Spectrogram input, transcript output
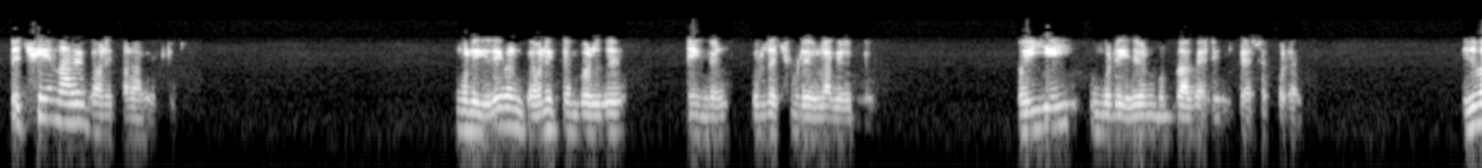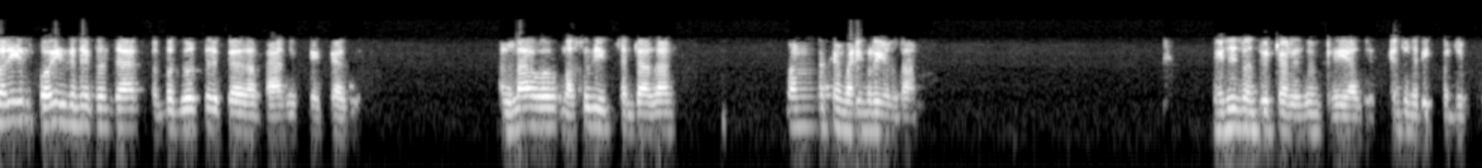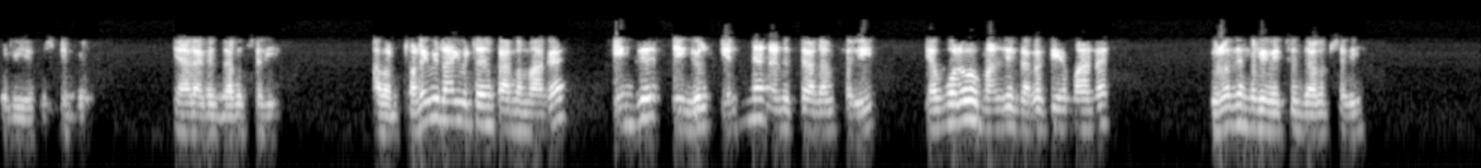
நிச்சயமாக கவனிப்பதாக இருக்கின்றான். உங்களுடைய இறைவன் கவனிக்கும் பொழுது நீங்கள் உள்ளட்சமுடையவர்களாக இருப்பீர்கள். பொய்யை உங்களுடைய இறைவன் முன்பாக நீங்கள் பேசக்கூடாது. இதுவரையில் கோயில் கண்டிருந்தால் ரொம்ப தூரத்தில் இருக்கிறதான் காரணம் கேட்காது. அல்லாவோ மசூதி சென்றால்தான் வழிமுறைகள் தான். எதிர் வந்துவிட்டால் எதுவும் கிடையாது என்று நடிக்கொண்டிருக்கக்கூடிய முஸ்லிம்கள் யாராக இருந்தாலும் சரி அவன் தொலைவில் ஆகிவிட்டதன் காரணமாக இங்கு நீங்கள் என்ன நினைத்தாலும் சரி எவ்வளவு மனதில் ரகசியமான விரோதங்களை வைத்திருந்தாலும் சரி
